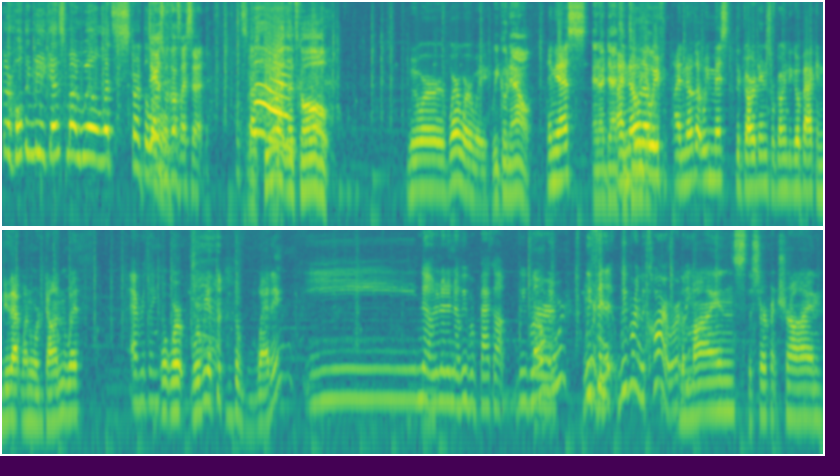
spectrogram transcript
They're holding me against my will. Let's start the Dance level. with us, I said. Let's start. Let's do it. Let's go. We were where were we? We go now. And yes, And I dance I know we that go. we I know that we missed the gardens. We're going to go back and do that when we're done with. Everything. What were were we at the wedding? E- no, no, no, no, no. We were back up. We were. No, we were. We, were fin- here. We were in the car, weren't the we? mines, the Serpent Shrine,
